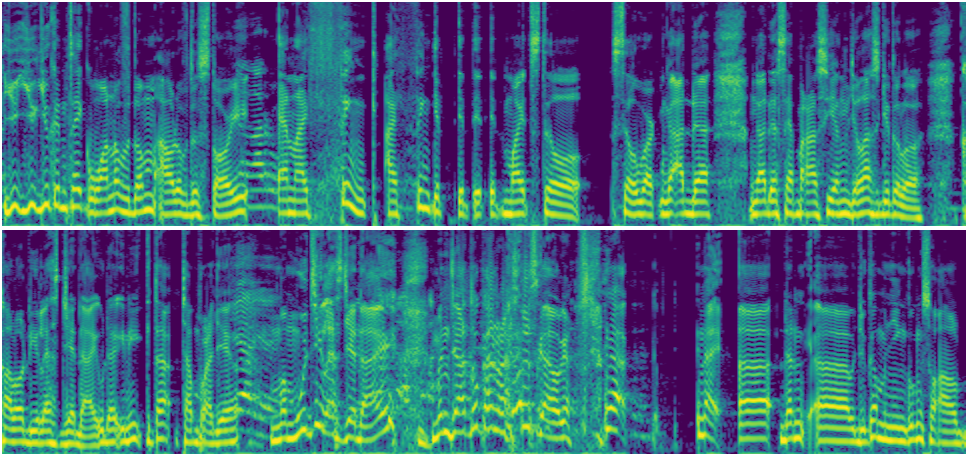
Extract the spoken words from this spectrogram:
You, you you can take one of them out of the story, and I think I think it it it, it might still still work. Nggak ada nggak ada separasi yang jelas gitu loh. Kalau di Last Jedi, udah ini kita campur aja ya. Memuji Last Jedi, menjatuhkan Rise Skywalker. Nggak. Nah, eh, dan eh, juga menyinggung soal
